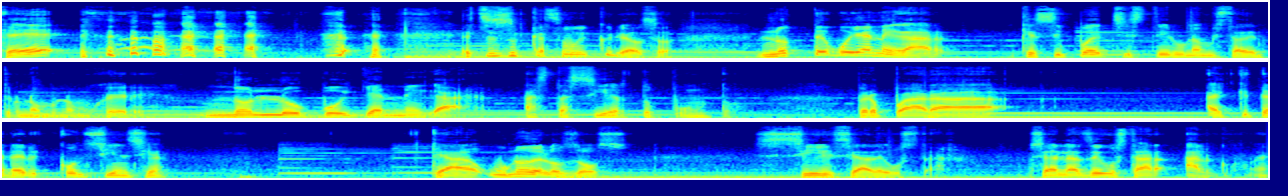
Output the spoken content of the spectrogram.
¿Qué? este es un caso muy curioso. No te voy a negar que sí puede existir una amistad entre un hombre y una mujer. Eh. No lo voy a negar hasta cierto punto. Pero para... Hay que tener conciencia que a uno de los dos sí se ha de gustar. O sea, le has de gustar algo. Eh.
